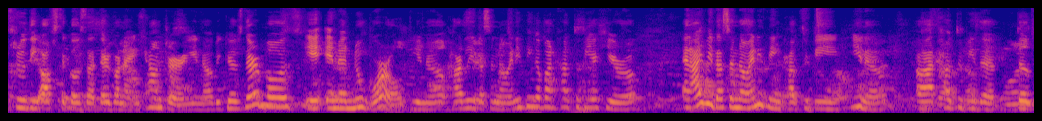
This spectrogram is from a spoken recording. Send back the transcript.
through the obstacles that they're gonna encounter, you know, because they're both in a new world. You know, Harley doesn't know anything about how to be a hero, and Ivy doesn't know anything how to be, you know, how to be the the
